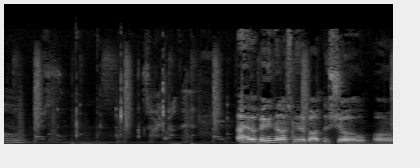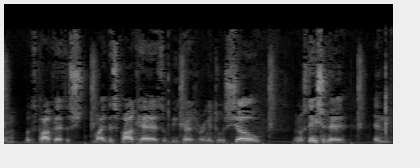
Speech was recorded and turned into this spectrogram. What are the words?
Oops. Sorry about that. I have a big announcement about this show. Um, but this podcast, this, sh- my this podcast will be transferring into a show, you know, Stationhead, and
